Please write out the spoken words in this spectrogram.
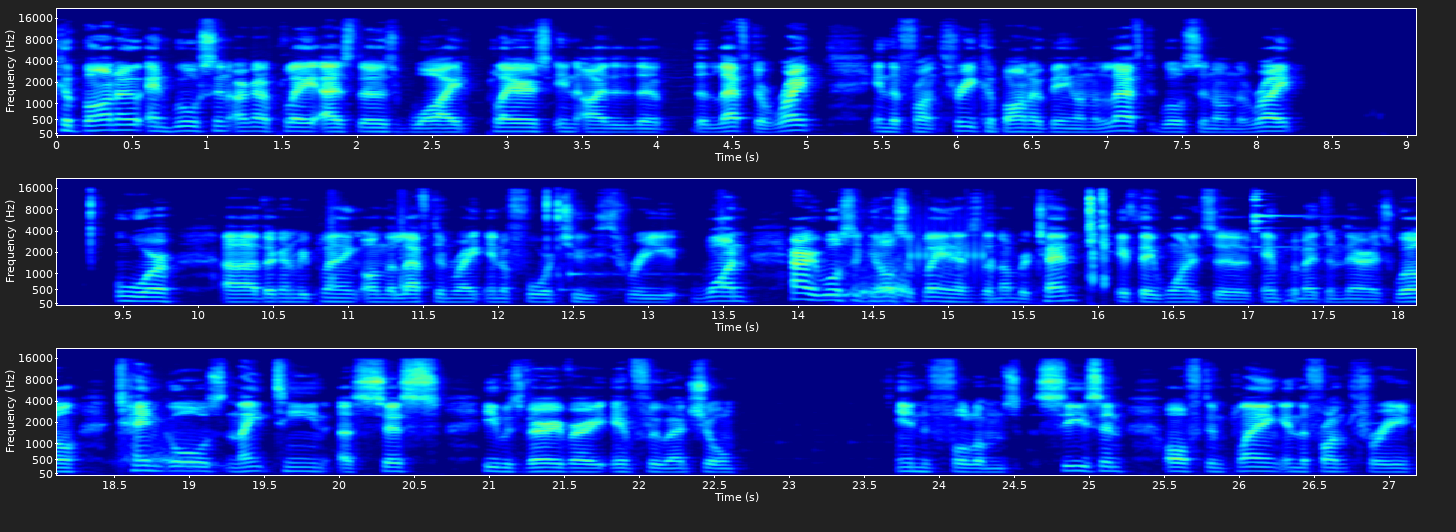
Kebano and Wilson are going to play as those wide players in either the, the left or right in the front three, Kebano being on the left, Wilson on the right. Or uh, they're going to be playing on the left and right in a 4-2-3-1. Harry Wilson can also play as the number 10 if they wanted to implement him there as well. 10 goals, 19 assists. He was very, very influential in Fulham's season, often playing in the front three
